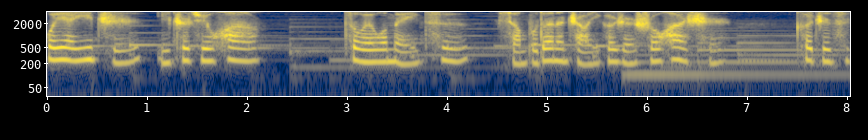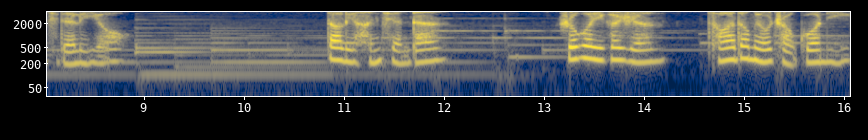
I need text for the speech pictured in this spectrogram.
我也一直以这句话作为我每一次想不断的找一个人说话时，克制自己的理由。道理很简单，如果一个人从来都没有找过你，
